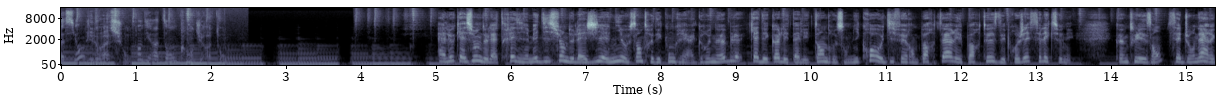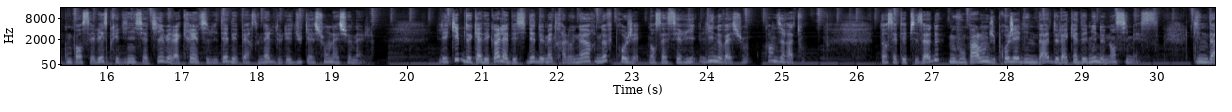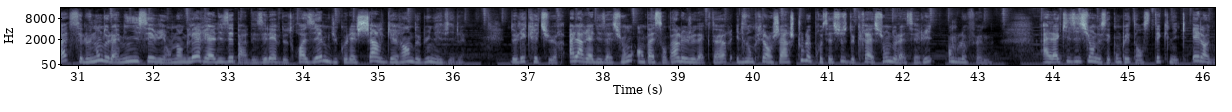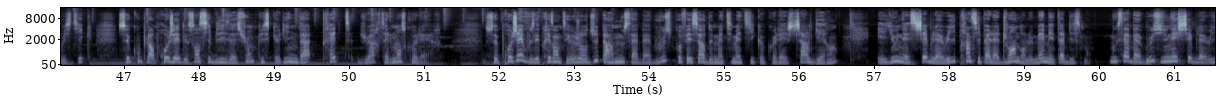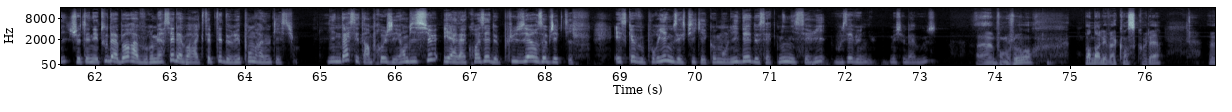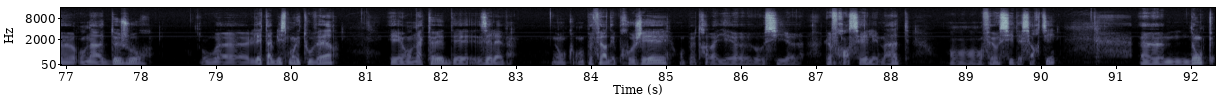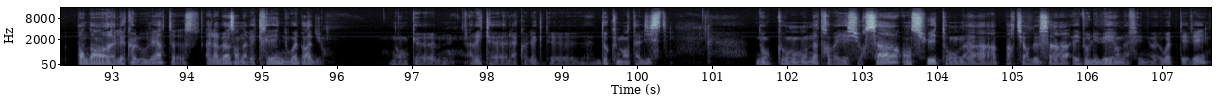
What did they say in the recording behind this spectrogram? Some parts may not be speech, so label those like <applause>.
L'innovation L'innovation. Qu'en dira-t-on Qu'en dira-t-on À l'occasion de la 13e édition de la JNI au Centre des Congrès à Grenoble, Cadécole est allé tendre son micro aux différents porteurs et porteuses des projets sélectionnés. Comme tous les ans, cette journée a récompensé l'esprit d'initiative et la créativité des personnels de l'éducation nationale. L'équipe de Cadécole a décidé de mettre à l'honneur 9 projets dans sa série L'innovation, qu'en dira-t-on? Dans cet épisode, nous vous parlons du projet Linda de l'Académie de Nancy-Metz. Linda, c'est le nom de la mini-série en anglais réalisée par des élèves de 3e du collège Charles Guérin de Lunéville. De l'écriture à la réalisation, en passant par le jeu d'acteurs, ils ont pris en charge tout le processus de création de la série anglophone. À l'acquisition de ses compétences techniques et linguistiques se couple un projet de sensibilisation puisque Linda traite du harcèlement scolaire. Ce projet vous est présenté aujourd'hui par Moussa Babouz, professeur de mathématiques au collège Charles Guérin, et Younes Cheblaoui, principal adjoint dans le même établissement. Moussa Babouz, Younes Cheblaoui, je tenais tout d'abord à vous remercier d'avoir accepté de répondre à nos questions. Linda, c'est un projet ambitieux et à la croisée de plusieurs objectifs. Est-ce que vous pourriez nous expliquer comment l'idée de cette mini-série vous est venue, Monsieur Babouz euh, bonjour. Pendant les vacances scolaires, euh, on a deux jours où euh, l'établissement est ouvert et on accueille des élèves. Donc on peut faire des projets, on peut travailler aussi le français, les maths, on fait aussi des sorties. donc pendant l'école ouverte, à la base, on avait créé une web radio. Donc avec la collègue de documentaliste. Donc on a travaillé sur ça. Ensuite, on a à partir de ça évolué, on a fait une web TV.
